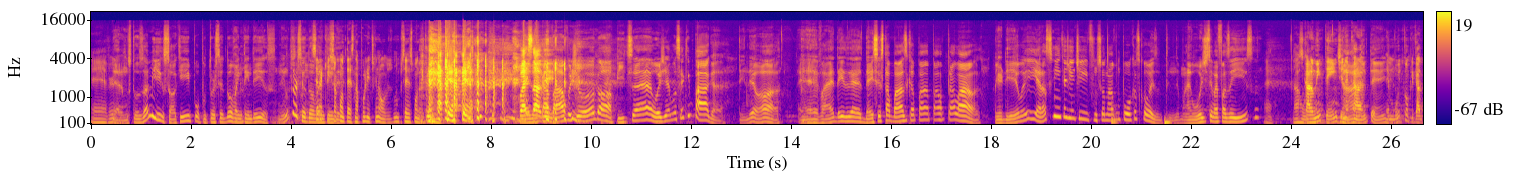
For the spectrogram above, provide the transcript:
É verdade. Éramos todos amigos, só que, pô, pro torcedor vai entender isso? Nenhum torcedor Será vai que entender. isso acontece na política? Não, não precisa responder. Vai Mas saber. acabava o jogo, ó, pizza hoje é você que paga, entendeu? Ó, é, vai 10, é, 10 cesta básica pra, pra, pra lá, ó. Perdeu e era assim que a gente funcionava um pouco as coisas, entendeu? Mas hoje você vai fazer isso, É, dá Os caras não entendem, né, cara? não entende. É muito complicado.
